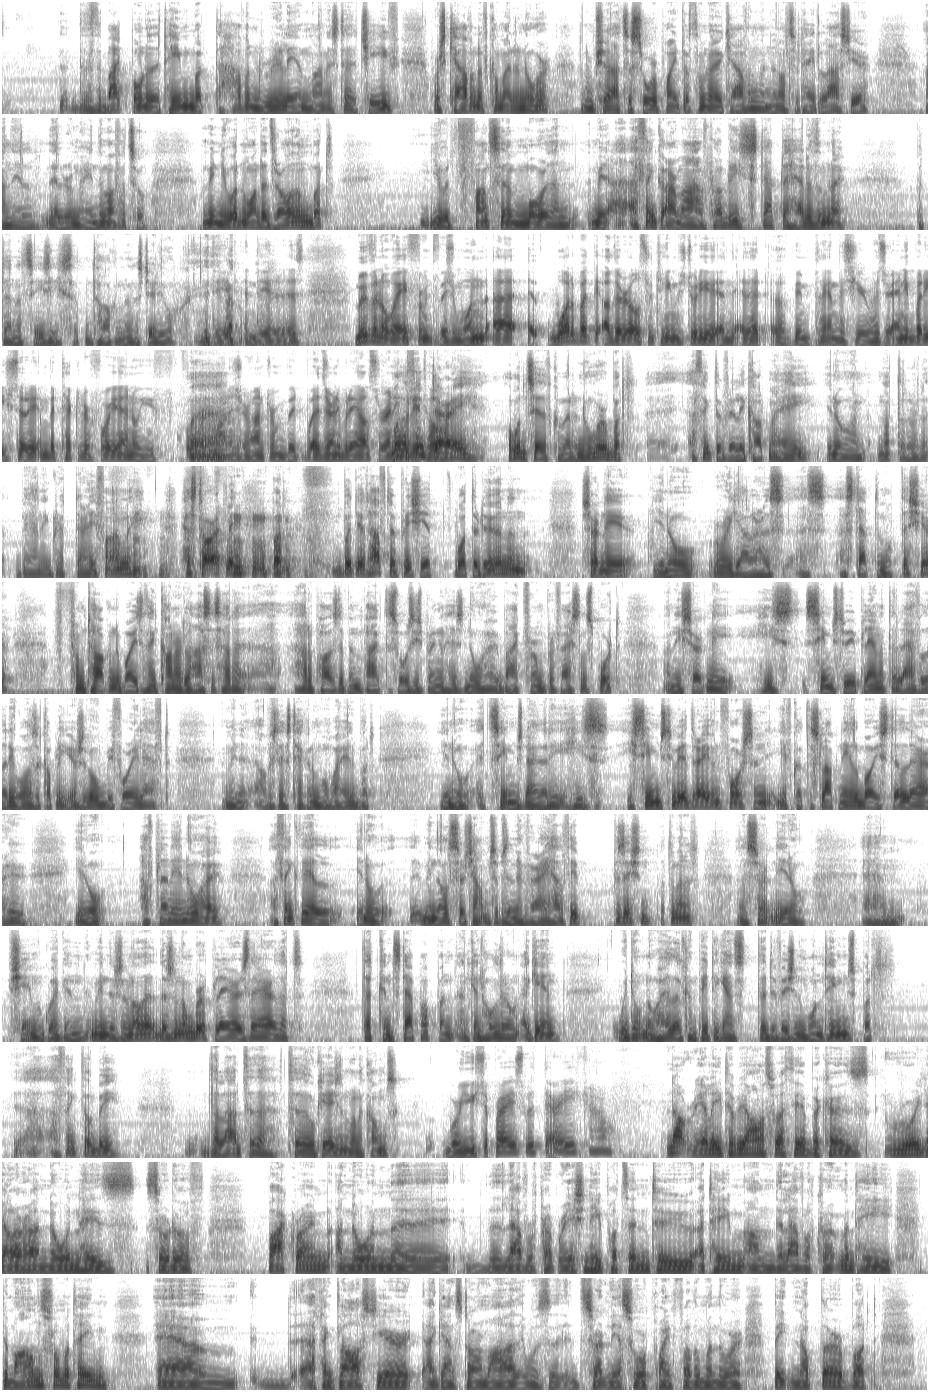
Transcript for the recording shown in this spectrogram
the, the backbone of the team, but haven't really managed to achieve. Whereas Cavan have come out of nowhere, and I'm sure that's a sore point with them now. Cavan won the Ulster title last year, and they'll they'll remind them of it. So, I mean, you wouldn't want to draw them, but you would fancy them more than. I mean, I think Armagh have probably stepped ahead of them now, but then it's easy sitting talking in the studio. indeed, indeed it is. Moving away from Division One, uh, what about the other Ulster teams, Jody, that have been playing this year? Was there anybody stood out in particular for you? I know you've uh, manager Antrim, but is there anybody else or anybody well, I think at all? Derry. I wouldn't say they've come out of nowhere, but I think they've really caught my eye. You know, and not that I would be any great Derry family historically, but but you'd have to appreciate what they're doing, and certainly, you know, Rory Gallagher has, has, has stepped them up this year from talking to boys, I think Conor Glass has had a had a positive impact. I suppose he's bringing his know-how back from professional sport, and he certainly he seems to be playing at the level that he was a couple of years ago before he left. I mean, obviously it's taken him a while, but you know it seems now that he, he's he seems to be a driving force, and you've got the Slaughtneil boys still there who, you know, have plenty of know-how. I think they'll, you know, I mean the Ulster Championship is in a very healthy position at the minute, and certainly, you know. Um, Shane McGuigan. I mean, there's another, there's a number of players there that that can step up and, and can hold their own. Again, we don't know how they'll compete against the Division One teams, but I think they'll be they'll add to the to the occasion when it comes. Were you surprised with Derry, Carl? Not really, to be honest with you, because Rory Gallagher, knowing his sort of background and knowing the the level of preparation he puts into a team and the level of commitment he demands from a team, um, I think last year against Armagh, it was a, certainly a sore point for them when they were beaten up there. But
